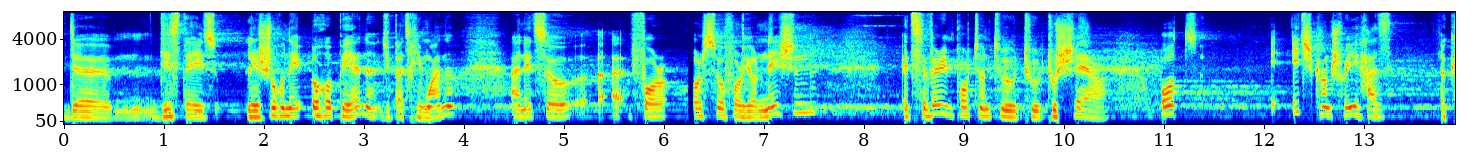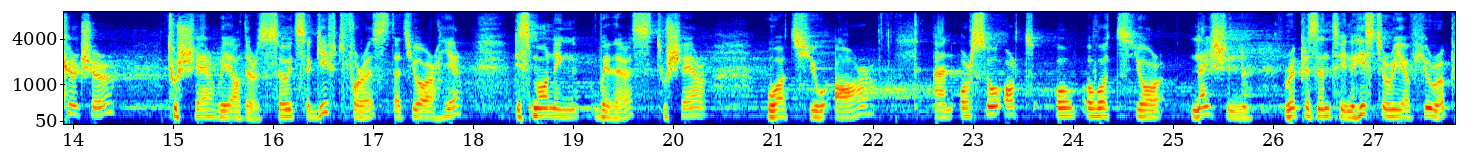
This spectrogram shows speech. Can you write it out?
the, these days les journées européennes du patrimoine, and it's so, uh, for also for your nation. It's very important to, to, to share what each country has a culture to share with others. So it's a gift for us that you are here this morning with us to share what you are and also what your nation represents in history of Europe.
